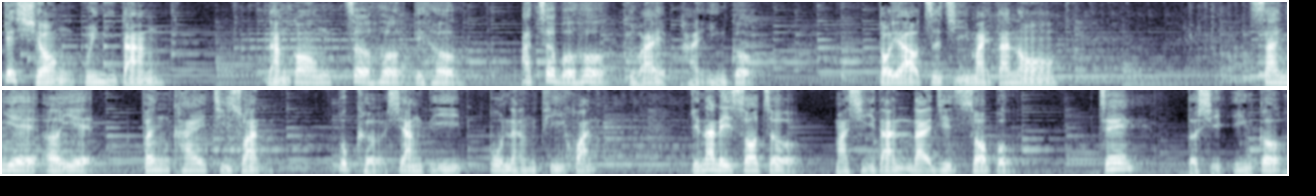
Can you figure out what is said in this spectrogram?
吉祥规年冬。人讲做好得好，啊做无好就爱排因果，都要自己买单哦。善业恶业分开计算。不可相敌，不能替换。今仔日所做，嘛是咱来日所报。这就是因果，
